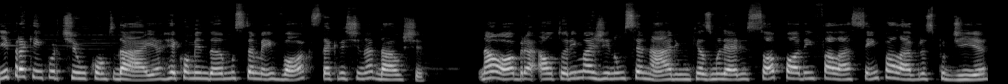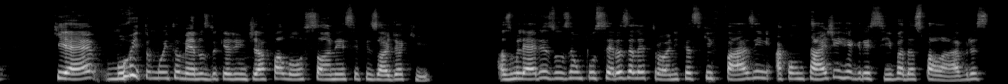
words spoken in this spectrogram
E para quem curtiu o conto da Aya, recomendamos também Vox, da Cristina Dauscher. Na obra, a autora imagina um cenário em que as mulheres só podem falar 100 palavras por dia que é muito, muito menos do que a gente já falou só nesse episódio aqui. As mulheres usam pulseiras eletrônicas que fazem a contagem regressiva das palavras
